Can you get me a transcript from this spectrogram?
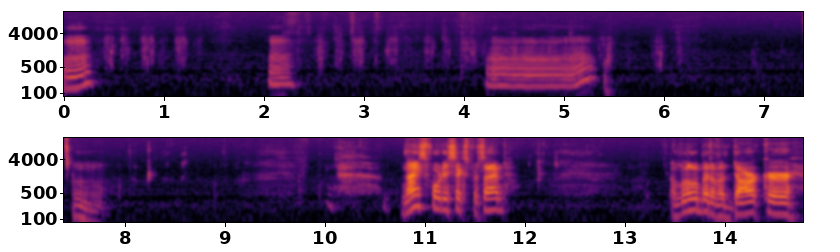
Hmm. Hmm. Hmm. Hmm. Nice 46%. A little bit of a darker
